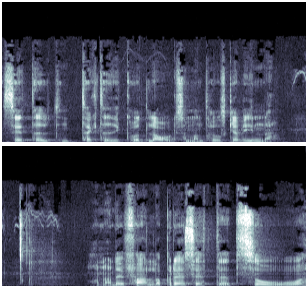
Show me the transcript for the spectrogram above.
sätta ut en taktik och ett lag som man tror ska vinna. Och när det faller på det sättet så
